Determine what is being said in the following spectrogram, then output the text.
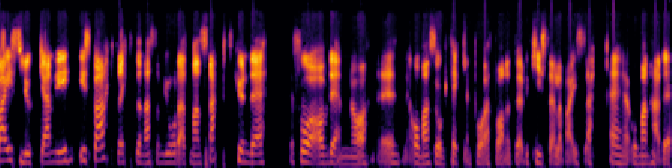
bajsluckan i, i sparkdräkterna som gjorde att man snabbt kunde få av den och, eh, om man såg tecken på att barnet behövde kissa eller bajsa. Eh, och man hade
